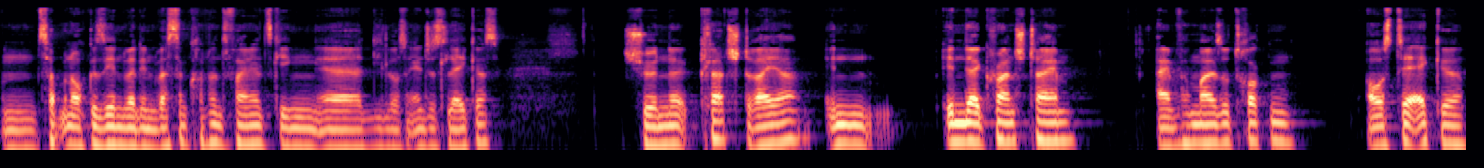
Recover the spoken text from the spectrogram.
Und das hat man auch gesehen bei den Western Conference Finals gegen äh, die Los Angeles Lakers. Schöne Klatsch-Dreier in, in der Crunch-Time. Einfach mal so trocken aus der Ecke.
